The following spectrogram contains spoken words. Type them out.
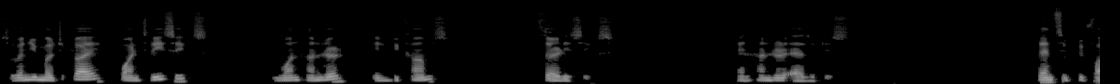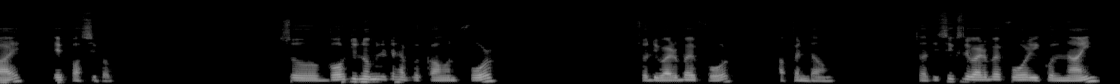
So when you multiply 0.36, 100, it becomes 36 and 100 as it is. Then simplify if possible. So both denominator have a common 4 so divided by 4 up and down. 36 divided by 4 equal 9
